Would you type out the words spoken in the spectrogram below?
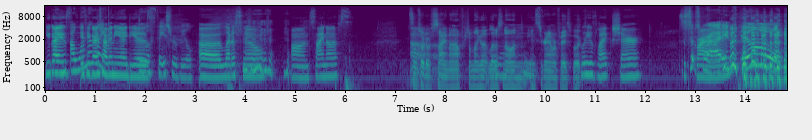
You guys, I if wanna, you guys like, have any ideas, Do a face reveal. uh, let us know on sign offs. Some sort Uh, of sign off or something like that. Let us know on please. Instagram or Facebook. Please like, share, Subscribe. subscribe. Ew.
